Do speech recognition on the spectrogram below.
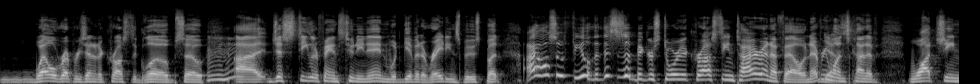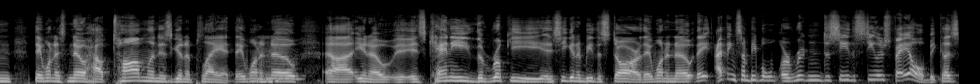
well represented across the globe, so Mm-hmm. uh, just Steeler fans tuning in would give it a ratings boost. But I also feel that this is a bigger story across the entire NFL, and everyone's Yes. kind of watching. They want to know how Tomlin is going to play it. They want to Mm-hmm. know, uh, you know, is Kenny the rookie? Is he going to be the star? They want to know. They, I think some people are rooting to see the Steelers fail because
